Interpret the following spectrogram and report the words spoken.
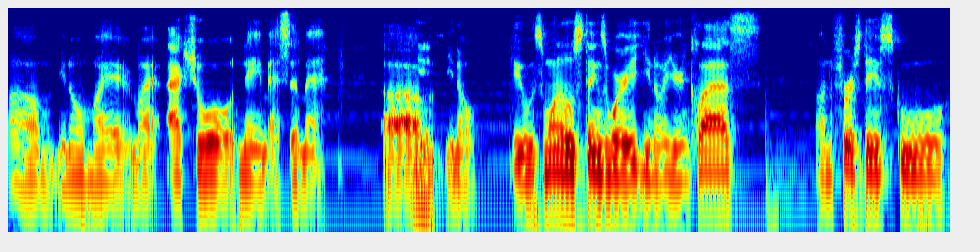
um, you know my my actual name SMA. Um, yeah. You know, it was one of those things where you know you're in class on the first day of school,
